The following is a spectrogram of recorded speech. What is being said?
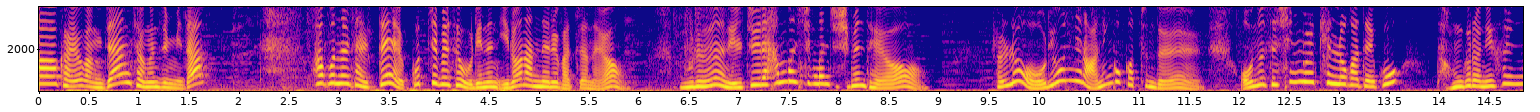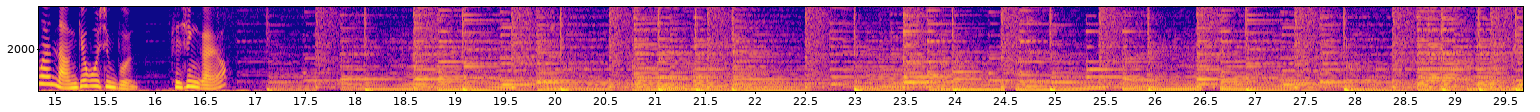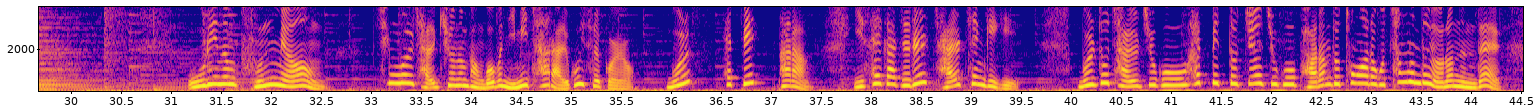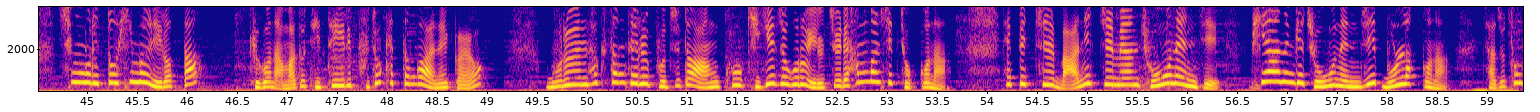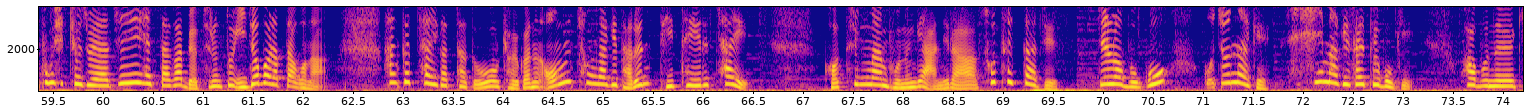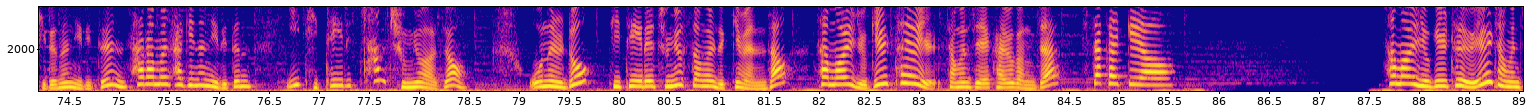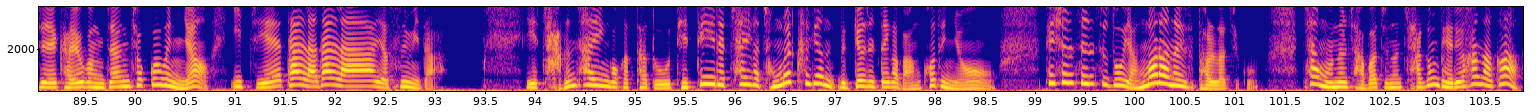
안녕하세요. 가요광장 정은지입니다. 화분을 살 때 꽃집에서 우리는 이런 안내를 받잖아요. 물은 일주일에 한 번씩만 주시면 돼요. 별로 어려운 일 아닌 것 같은데 어느새 식물 킬러가 되고 덩그러니 흙만 남겨보신 분 계신가요? 우리는 분명 식물 잘 키우는 방법은 이미 잘 알고 있을 거예요. 물, 햇빛, 바람. 이 세 가지를 잘 챙기기. 물도 잘 주고 햇빛도 쬐주고 바람도 통하라고 창문도 열었는데 식물이 또 힘을 잃었다? 그건 아마도 디테일이 부족했던 거 아닐까요? 물은 흙 상태를 보지도 않고 기계적으로 일주일에 한 번씩 줬거나 햇빛을 많이 쬐면 좋은 앤지 피하는 게 좋은 앤지 몰랐거나 자주 통풍시켜줘야지 했다가 며칠은 또 잊어버렸다거나. 한 끗 차이 같아도 결과는 엄청나게 다른 디테일의 차이. 겉흙만 보는 게 아니라 소틀까지 찔러보고 꾸준하게 세심하게 살펴보기. 화분을 기르는 일이든 사람을 사귀는 일이든 이 디테일이 참 중요하죠. 오늘도 디테일의 중요성을 느끼면서 3월 6일 토요일 정은지의 가요광장 시작할게요. 3월 6일 토요일 정은지의 가요광장 첫 곡은요, 이지의 달라달라 였습니다. 이게 작은 차이인 것 같아도 디테일의 차이가 정말 크게 느껴질 때가 많거든요. 패션 센스도 양말 하나에서 달라지고, 차 문을 잡아주는 작은 배려 하나가,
